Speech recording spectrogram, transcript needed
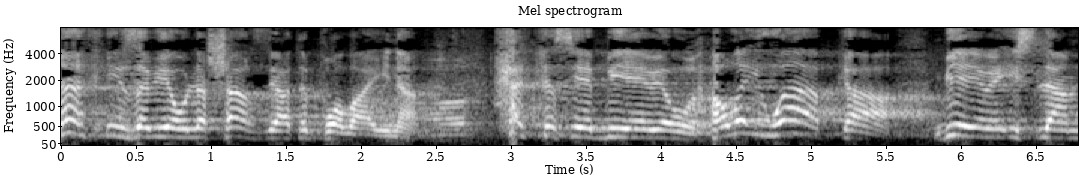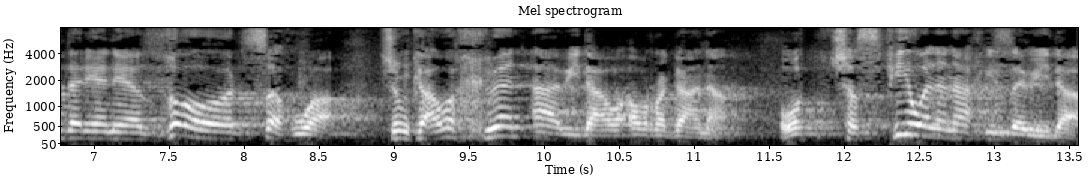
ناخی زەویە و لە شاخ زیاتر پۆڵایینە. هەر کەسێ بیەوێ و هەڵەی وا بکا، بیەوێ ئیسلام دەرێنێ، زۆر سەهوە، چونکە ئەوە خوێن ئاوی داوە ئەو ڕەگانە و چەسپیوە لە ناخی زەویدا.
